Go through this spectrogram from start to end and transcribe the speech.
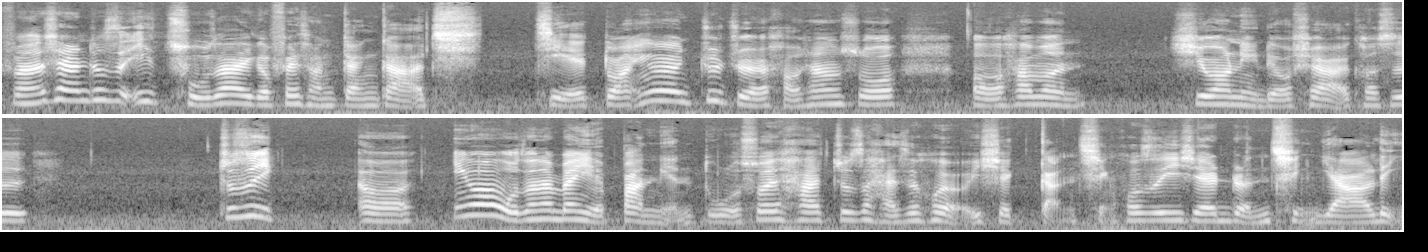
反正现在就是一处在一个非常尴尬的期阶段，因为就觉得好像说，呃，他们希望你留下来，可是就是呃，因为我在那边也半年多了，所以他就是还是会有一些感情或是一些人情压力。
